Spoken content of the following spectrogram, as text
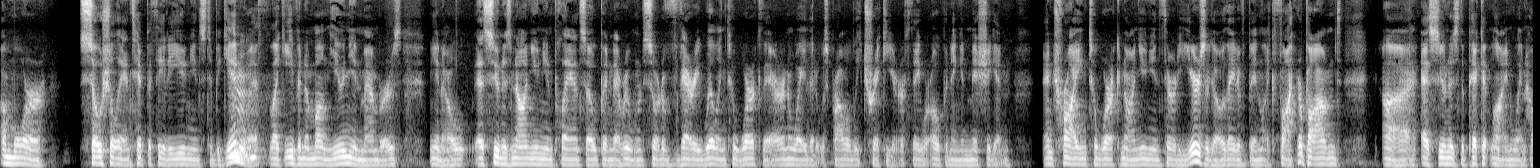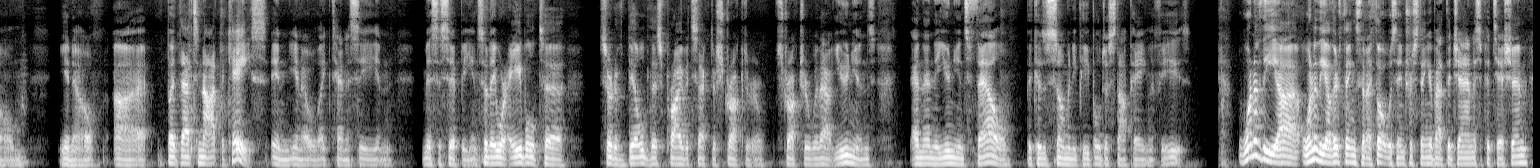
a more social antipathy to unions to begin mm. with, like even among union members. You know, as soon as non union plants opened, everyone was sort of very willing to work there in a way that it was probably trickier if they were opening in Michigan and trying to work non-union 30 years ago they'd have been like firebombed uh, as soon as the picket line went home you know? Uh, but that's not the case in you know like tennessee and mississippi. And so they were able to sort of build this private sector structure structure without unions and then the unions fell because so many people just stopped paying the fees one of the uh, one of the other things that I thought was interesting about the Janus petition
